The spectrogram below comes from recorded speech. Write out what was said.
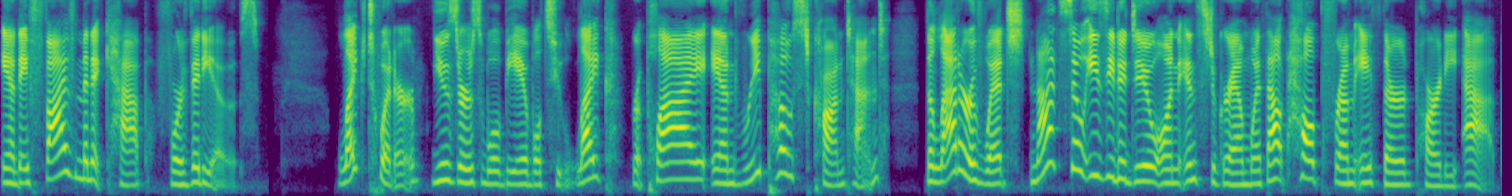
and a five minute cap for videos. Like Twitter, users will be able to like, reply, and repost content, the latter of which not so easy to do on Instagram without help from a third party app.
